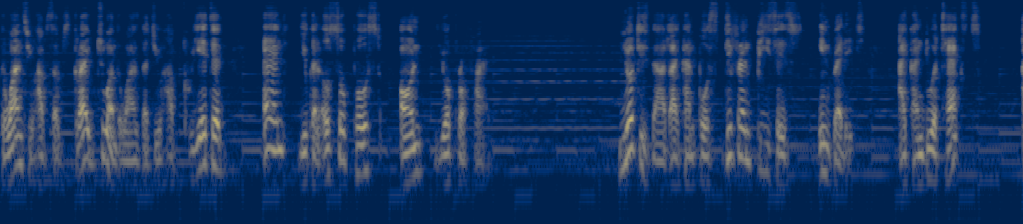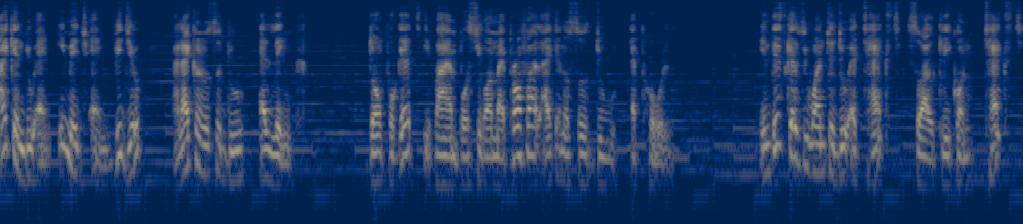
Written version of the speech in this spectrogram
the ones you have subscribed to and the ones that you have created, and you can also post on your profile. Notice that I can post different pieces in Reddit. I can do a text, I can do an image and video, and I can also do a link. Don't forget, if I am posting on my profile, I can also do a poll. In this case, we want to do a text, so I'll click on text,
